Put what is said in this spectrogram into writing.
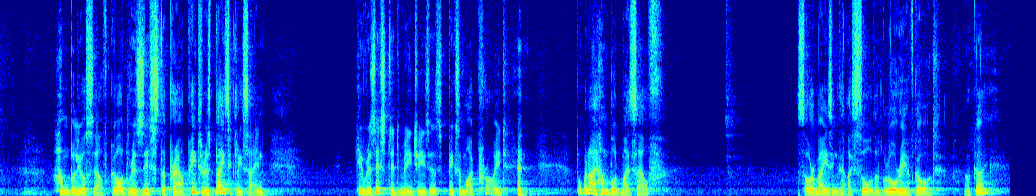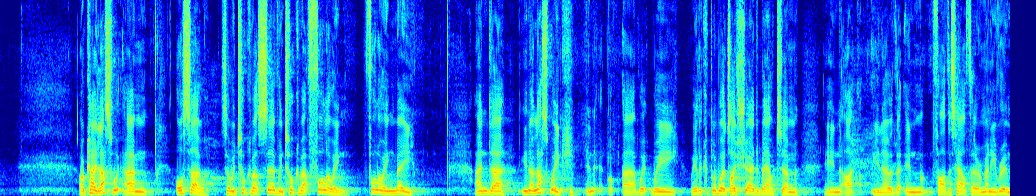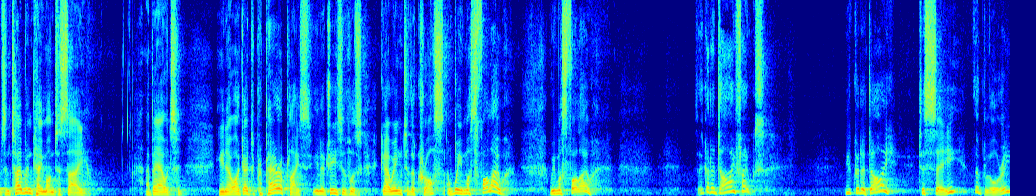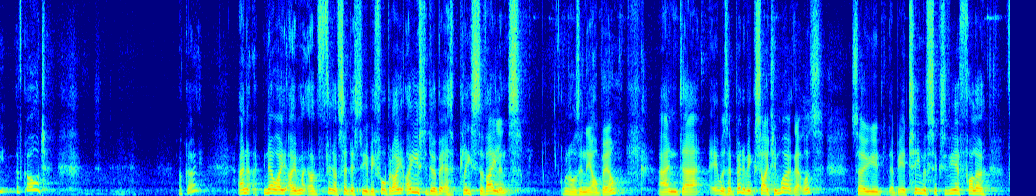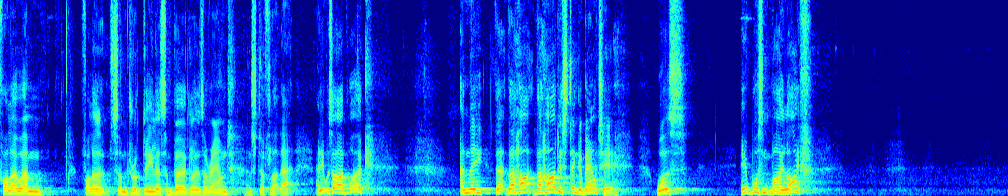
Humble yourself. God resists the proud. Peter is basically saying, He resisted me, Jesus, because of my pride. but when I humbled myself, I saw amazing, I saw the glory of God. Okay? Okay, last week, um, also, so we talk about serving, we talk about following, following me. And, uh, you know, last week in, uh, we, we, we, had a couple of words I shared about, um, in, uh, you know, in Father's Health, there are many rooms. And Tobin came on to say, about, you know, I go to prepare a place. You know, Jesus was going to the cross and we must follow. We must follow. You've got to die, folks. You've got to die to see the glory of God. Okay? And, you know, I, I, I think I've said this to you before, but I, I, used to do a bit of police surveillance when I was in the old bill. And uh, it was a bit of exciting work, that was. So there'd be a team of six of you, follow, follow, um, follow some drug dealers, some burglars around and stuff like that. And it was hard work. And the, the, the, the hardest thing about it was it wasn't my life.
